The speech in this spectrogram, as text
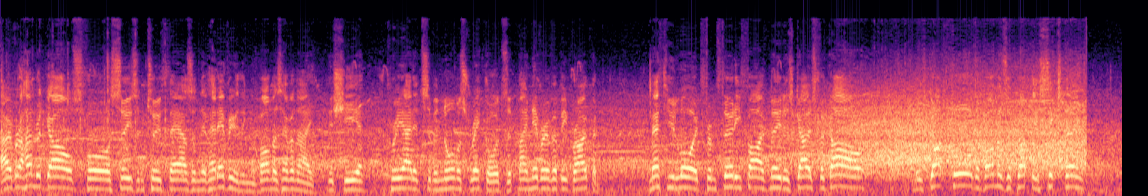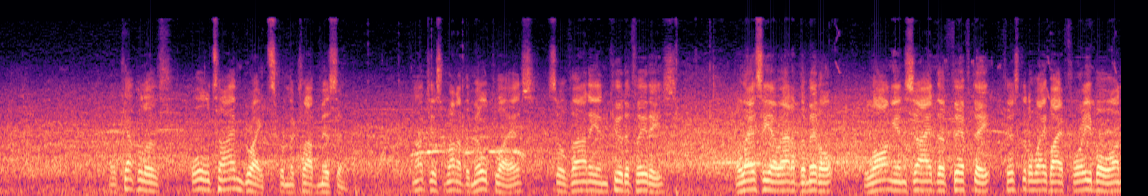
over 100 goals for season 2000. They've had everything, the Bombers, haven't they, this year? Created some enormous records that may never ever be broken. Matthew Lloyd from 35 metres goes for goal. He's got four. The Bombers have got their 16. A couple of all-time greats from the club missing. Not just run-of-the-mill players. Silvagni and Koutoufides. Alessio out of the middle. Long inside the 50. Fisted away by Freeborn.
